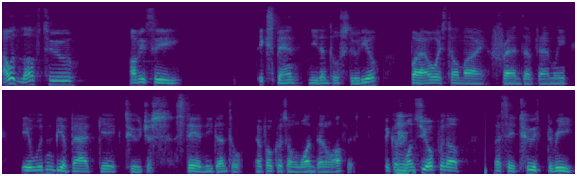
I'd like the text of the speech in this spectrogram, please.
I would love to obviously expand Niii Dental Studio, but I always tell my friends and family it wouldn't be a bad gig to just stay at Knee Dental and focus on one dental office. Because mm. once you open up, let's say two, three,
